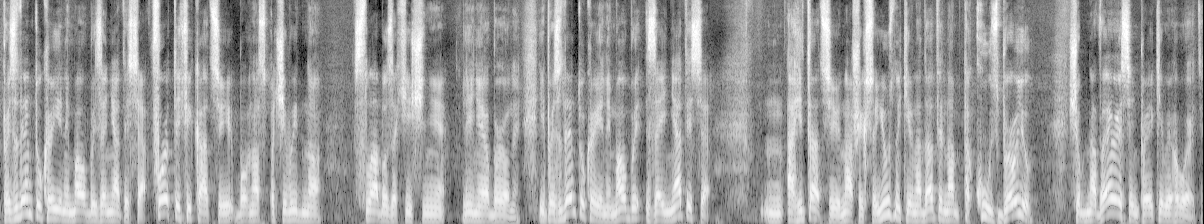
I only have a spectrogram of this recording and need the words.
Президент України мав би зайнятися фортифікацією, бо в нас очевидно слабо захищені лінії оборони. І президент України мав би зайнятися агітацією наших союзників надати нам таку зброю, щоб на вересень, про який ви говорите,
